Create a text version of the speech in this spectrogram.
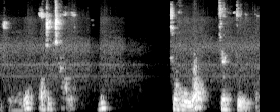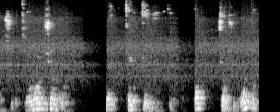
う症をまず使うわけですね。処方は、血虚に対する基本処方で、血虚によった商品を取る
